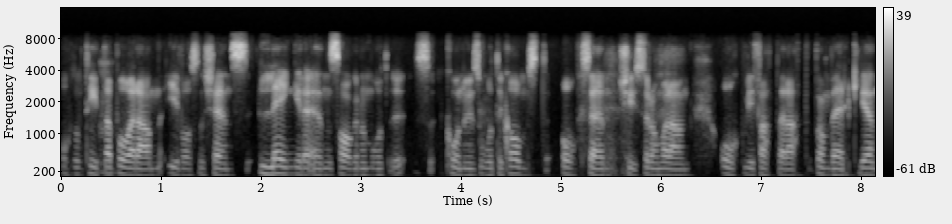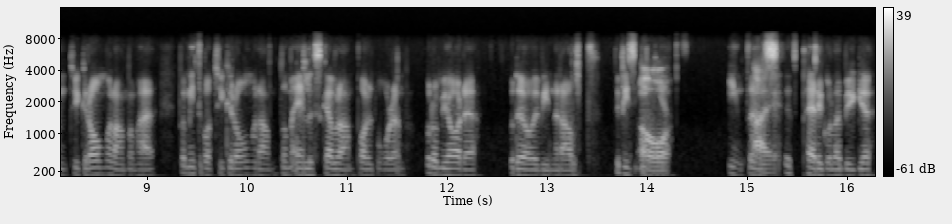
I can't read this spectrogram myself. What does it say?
och de tittar mm. på varandra i vad som känns längre än Sagan om åter, konungens återkomst och sen kysser de varandra och vi fattar att de verkligen tycker om varandra de här. De inte bara tycker om varandra, de älskar varandra paret Warren och de gör det och det vi vinner allt. Det finns ja. inget, inte ens Nej. ett pergolabygge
